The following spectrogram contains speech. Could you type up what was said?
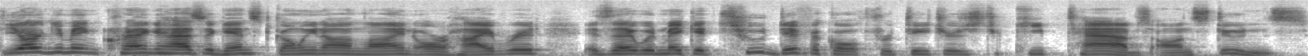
The argument Craig has against going online or hybrid is that it would make it too difficult for teachers to keep tabs on students.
